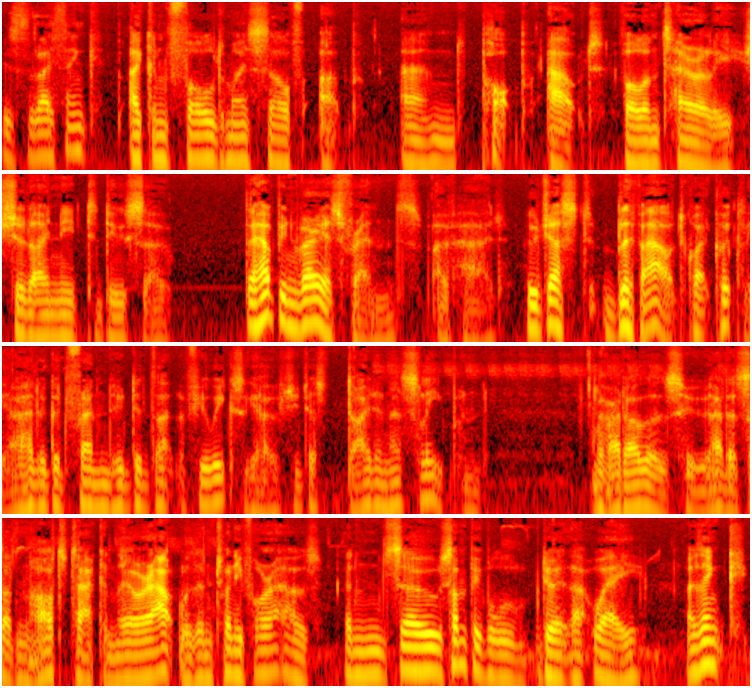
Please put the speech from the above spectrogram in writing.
is that I think I can fold myself up and pop out voluntarily should I need to do so. There have been various friends I've had who just blip out quite quickly. I had a good friend who did that a few weeks ago. She just died in her sleep. And I've had others who had a sudden heart attack and they were out within 24 hours. And so some people do it that way. I think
